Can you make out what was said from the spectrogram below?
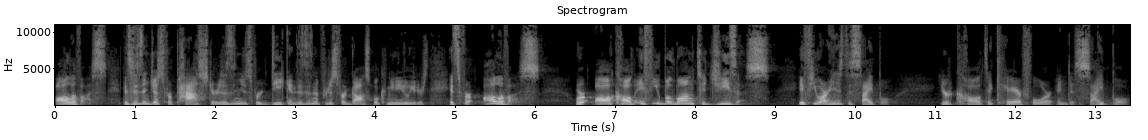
All of us. This isn't just for pastors. This isn't just for deacons. This isn't just for gospel community leaders. It's for all of us. We're all called. If you belong to Jesus, if you are his disciple, you're called to care for and disciple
